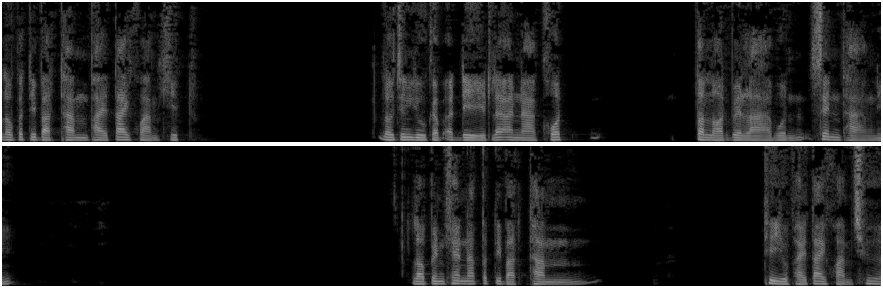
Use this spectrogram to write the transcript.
เราปฏิบัติธรรมภายใต้ความคิด เราจึงอยู่กับอดีตและอนาคต ตลอดเวลาบนเส้นทางนี้ เราเป็นแค่นักปฏิบัติธรรม ที่อยู่ภายใต้ความเชื่อ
